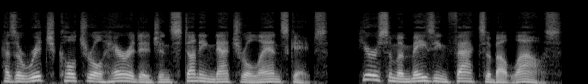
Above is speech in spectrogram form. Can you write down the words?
has a rich cultural heritage and stunning natural landscapes. Here are some amazing facts about Laos.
